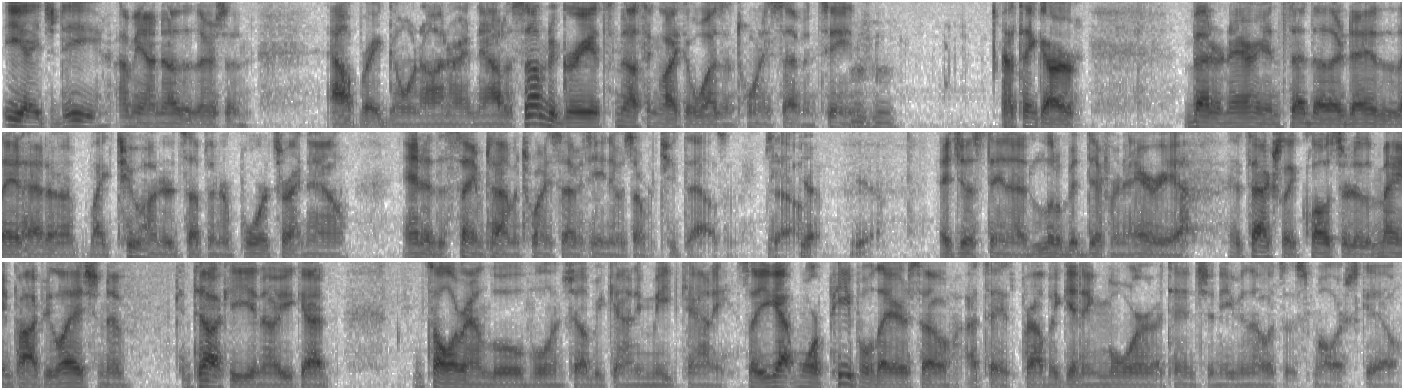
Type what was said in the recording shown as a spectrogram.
EHD. I mean, I know that there's an outbreak going on right now. To some degree, it's nothing like it was in 2017. Mm-hmm. I think our veterinarian said the other day that they had had uh, like 200 something reports right now, and at the same time in 2017 it was over 2,000. So Yeah, yeah. it's just in a little bit different area. It's actually closer to the main population of Kentucky. You know, you got it's all around Louisville and Shelby County, Meade County. So you got more people there. So I'd say it's probably getting more attention, even though it's a smaller scale.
